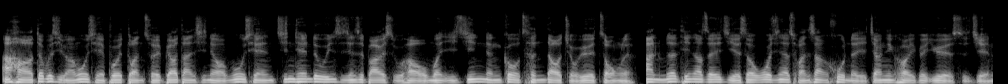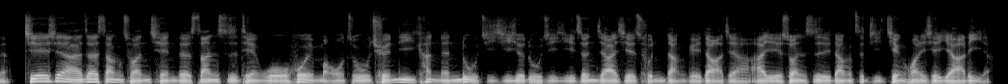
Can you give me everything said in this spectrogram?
啊，好，对不起嘛，目前也不会断吹，不要担心哦。目前今天录音时间是八月十五号，我们已经能够撑到九月中了。啊，你们在听到这一集的时候，我已经在船上混了也将近快一个月的时间了。接下来在上船前的。三四天我会卯足全力，看能录几集就录几集，增加一些存档给大家啊，也算是让自己减缓一些压力啊。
